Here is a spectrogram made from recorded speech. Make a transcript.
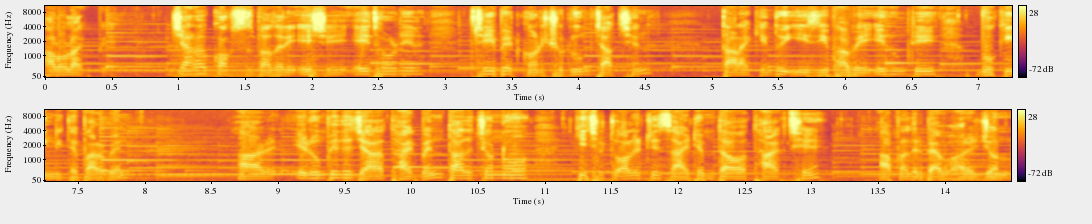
ভালো লাগবে। যারা কক্সবাজারে এসে এই ধরনের থ্রি বেড কন্ডিশন রুম চাচ্ছেন, তারা কিন্তু ইজিভাবে এই রুমটি বুকিং নিতে পারবেন। আর এই রুমটিতে যারা থাকবেন, তাদের জন্য কিছু টয়লেট্রিজ আইটেম দেওয়া থাকছে আপনাদের ব্যবহারের জন্য।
